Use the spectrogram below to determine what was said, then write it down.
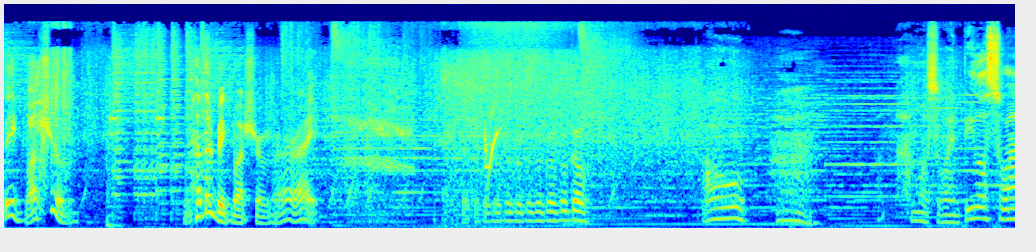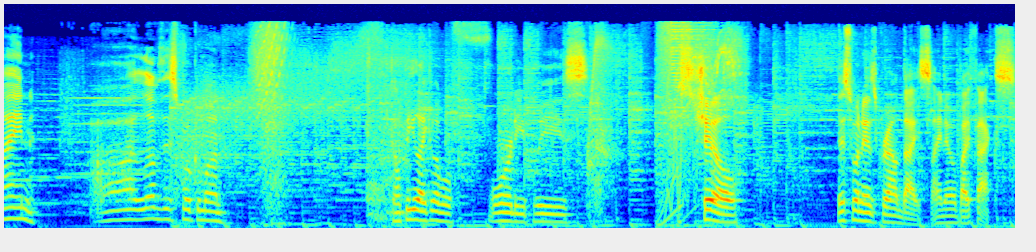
Big mushroom. Another big mushroom. Alright. Go, go, go, go, go, go, go, go, go. Oh! Mamoswine! Oh, I love this Pokemon. Don't be like level 40, please. Just chill. This one is ground ice, I know by facts.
